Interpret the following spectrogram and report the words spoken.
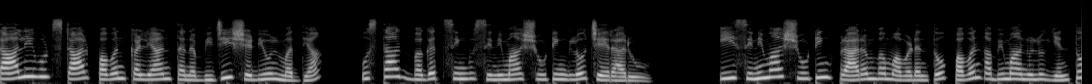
టాలీవుడ్ స్టార్ పవన్ కళ్యాణ్ తన బిజీ షెడ్యూల్ మధ్య ఉస్తాద్ భగత్ సింగ్ సినిమా షూటింగ్లో చేరారు. ఈ సినిమా షూటింగ్ ప్రారంభం అవడంతో పవన్ అభిమానులు ఎంతో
